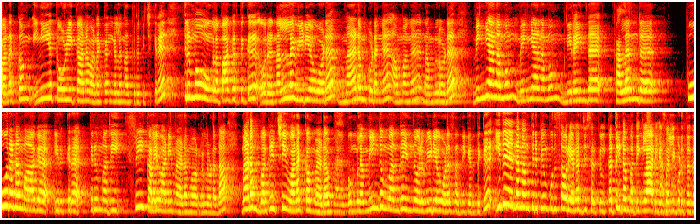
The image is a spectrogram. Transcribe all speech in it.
வணக்கம். இனிய தோழிக்கான வணக்கங்களை நான் திருப்பிச்சுக்கிறேன் திரும்பவும் உங்களை பார்க்கறதுக்கு ஒரு நல்ல வீடியோவோட மேடம் கூடங்க ஆமாங்க நம்மளோட விஞ்ஞானமும் மெஞ்ஞானமும் நிறைந்த கலந்த பூரணமாக இருக்கிற திருமதி ஸ்ரீ கலைவாணி மேடம் அவர்களோட தான். மேடம் மகிழ்ச்சி வணக்கம் மேடம். உங்களை மீண்டும் வந்து இன்னொரு வீடியோவோட சந்திக்கிறதுக்கு. இது என்ன மேம் திருப்பியும் புதுசா ஒரு எனர்ஜி சர்க்கிள் கத்துக்கிட்டேன் பாத்தீங்களா? நீங்க சொல்லி கொடுத்தத.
